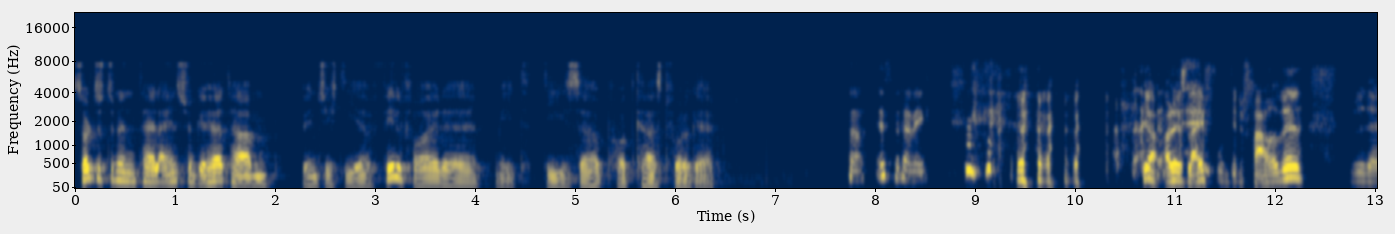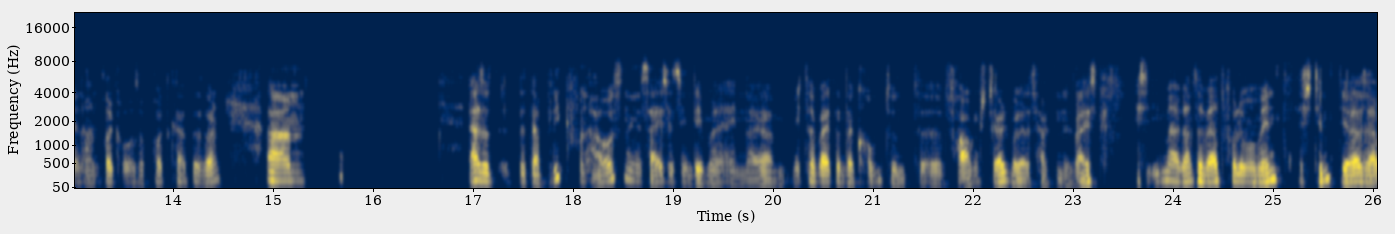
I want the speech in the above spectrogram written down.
Solltest du den Teil 1 schon gehört haben, wünsche ich dir viel Freude mit dieser Podcast-Folge. So, ist wieder weg. ja, alles live und in Farbe, würde ein anderer großer Podcaster sagen. Ähm, also der, der, Blick von außen, sei es jetzt, indem ein neuer Mitarbeiter da kommt und äh, Fragen stellt, weil er es halt nicht weiß, ist immer ein ganz wertvoller Moment. Das stimmt, ja. Also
